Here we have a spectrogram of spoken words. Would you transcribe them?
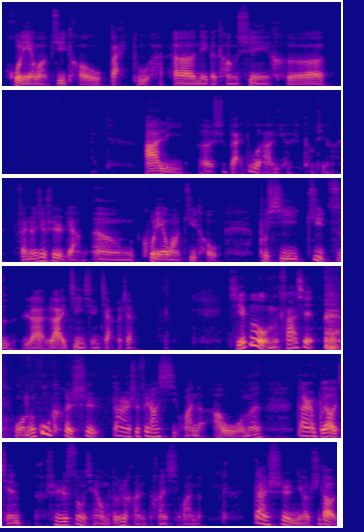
互联网巨头百度，呃，那个腾讯和阿里，呃，是百度阿里还是腾讯阿里？反正就是两，嗯，互联网巨头不惜巨资来来进行价格战。结果我们发现，我们顾客是当然是非常喜欢的啊。我们当然不要钱，甚至送钱，我们都是很很喜欢的。但是你要知道，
